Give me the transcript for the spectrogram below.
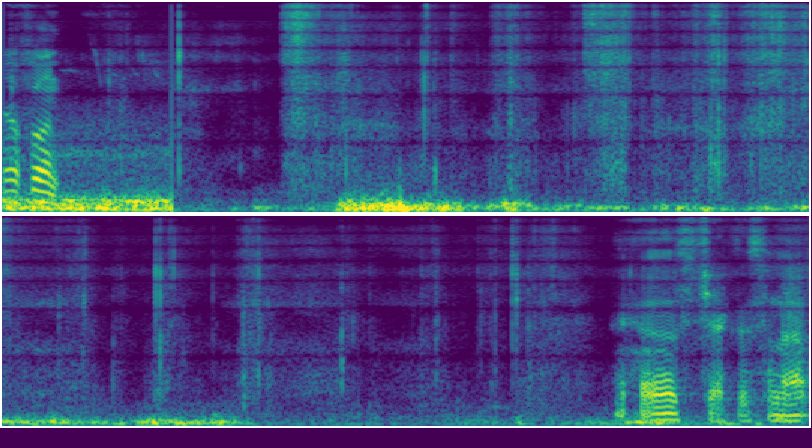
Have fun. Let's check this one out.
